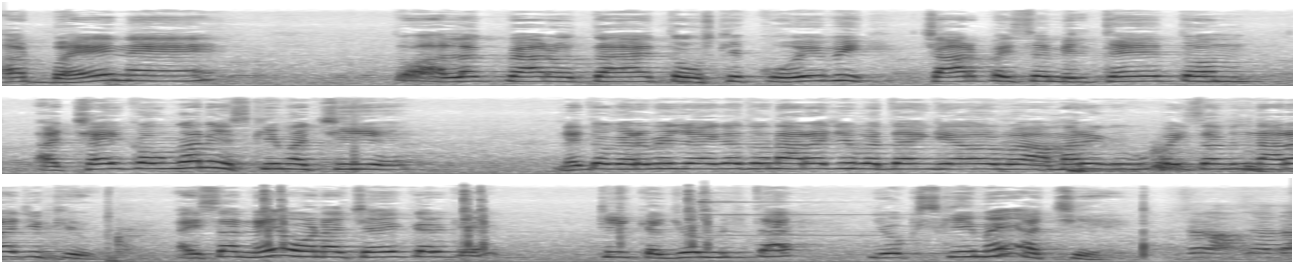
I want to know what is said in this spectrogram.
और बहन है तो अलग प्यार होता है तो उसके कोई भी चार पैसे मिलते हैं तो हम अच्छा ही कहूँगा ना स्कीम अच्छी है। नहीं तो घर में जाएगा तो नाराजी बताएँगे और हमारे को पैसा मिल नाराजी क्यों? ऐसा नहीं होना चाहिए करके ठीक है जो मिलता है जो स्कीम है अच्छी है। सर आपसे आता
